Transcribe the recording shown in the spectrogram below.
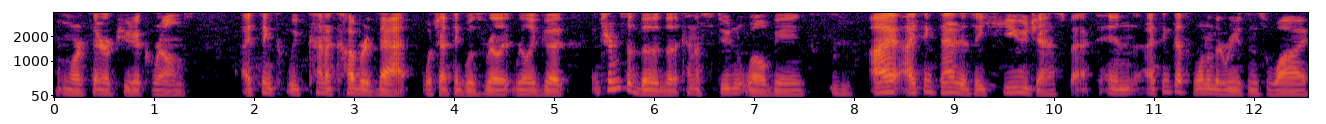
more therapeutic realms. I think we've kind of covered that, which I think was really really good. In terms of the the kind of student well-being, mm-hmm. I I think that is a huge aspect, and I think that's one of the reasons why.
